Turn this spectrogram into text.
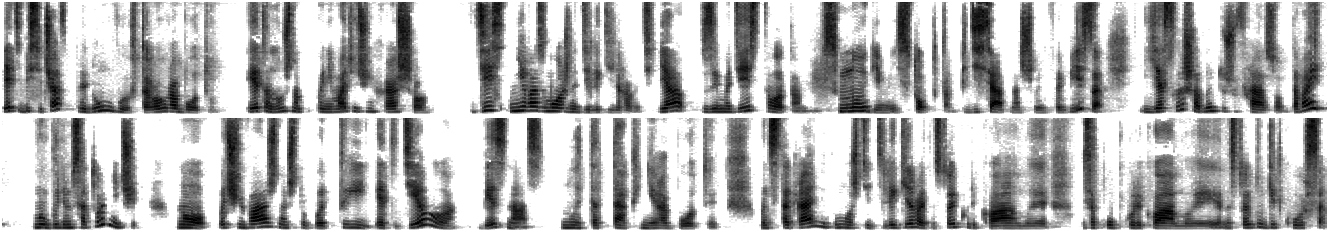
Я тебе сейчас придумываю вторую работу. И это нужно понимать очень хорошо. Здесь невозможно делегировать. Я взаимодействовала там с многими из топ-50 нашего инфобиза, и я слышу одну и ту же фразу. Давай мы будем сотрудничать, но очень важно, чтобы ты это делала без нас. Но это так не работает. В Инстаграме вы можете делегировать настройку рекламы, закупку рекламы, настройку гид-курса.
